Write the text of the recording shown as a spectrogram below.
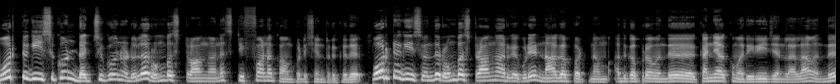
போர்ட்டுகீஸுக்கும் டச்சுக்கும் நடுவில் ரொம்ப ஸ்ட்ராங்கான ஸ்டிஃபான காம்படிஷன் இருக்குது. போர்ட்டுகீஸ் வந்து ரொம்ப ஸ்ட்ராங்காக இருக்கக்கூடிய நாகப்பட்டினம் அதுக்கப்புறம் வந்து கன்னியாகுமரி ரீஜன்லலாம் வந்து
